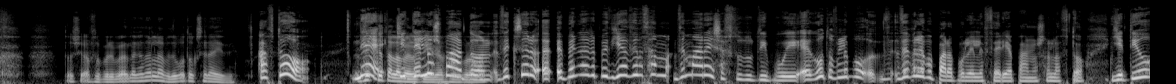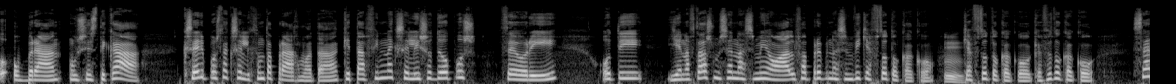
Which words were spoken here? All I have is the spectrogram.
Τόση ώρα αυτό πρέπει να τα καταλάβετε. Εγώ το ξέρα ήδη. Αυτό. Δεν Ναι, και καταλαβαίνω τι τέλος είναι αυτό το πάντων, πράγμα. δεν ξέρω. ε, Εμένα ρε παιδιά δεν, θα, μ- δεν μ' αρέσει αυτού του τύπου. Εγώ το βλέπω. δε- Δεν βλέπω πάρα πολύ ελευθερία πάνω σε όλο αυτό. Γιατί ο, ο Μπραν ουσιαστικά ξέρει πώς θα εξελιχθούν τα πράγματα και τα αφήνει να εξελίσσονται όπως θεωρεί ότι για να φτάσουμε σε ένα σημείο Α πρέπει να συμβεί και αυτό το κακό. Μμ. Και αυτό το κακό. Και αυτό το κακό. Σαν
